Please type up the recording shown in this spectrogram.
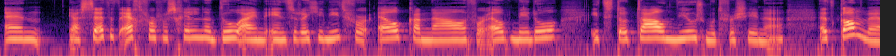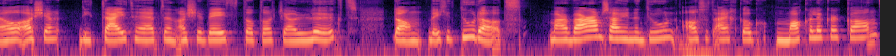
En ja, zet het echt voor verschillende doeleinden in, zodat je niet voor elk kanaal voor elk middel iets totaal nieuws moet verzinnen. Het kan wel als je die tijd hebt en als je weet dat dat jou lukt, dan weet je, doe dat. Maar waarom zou je het doen als het eigenlijk ook makkelijker kan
